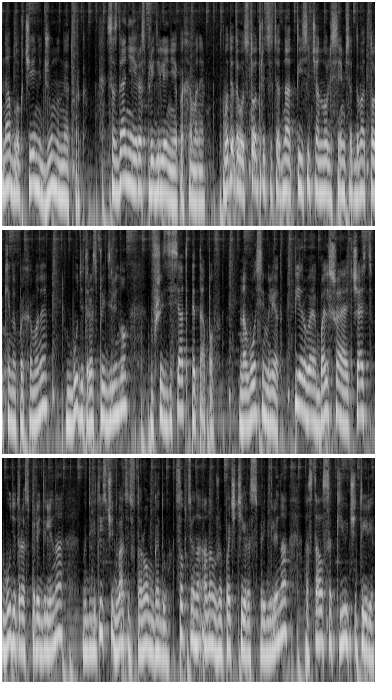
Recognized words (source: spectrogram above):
на блокчейне Juno Network. Создание и распределение PHMN. Вот это вот 131 072 токена PHMN будет распределено в 60 этапов на 8 лет. Первая большая часть будет распределена в 2022 году. Собственно, она уже почти распределена. Остался Q4.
